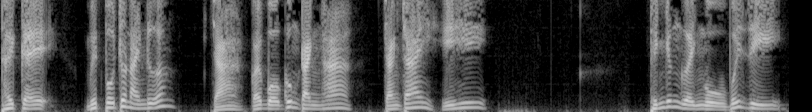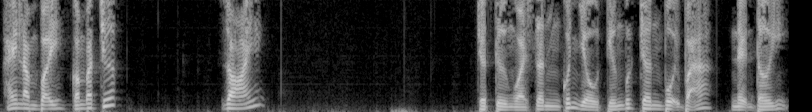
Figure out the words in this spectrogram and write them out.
Thầy kệ, Biết vô chỗ này nữa. Chà, coi bộ cũng đành ha. Chàng trai, hi hi. Thế những người ngủ với gì hay làm vậy? Còn bắt trước. Giỏi. Chợt từ ngoài sân có nhiều tiếng bước chân vội vã nện tới.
